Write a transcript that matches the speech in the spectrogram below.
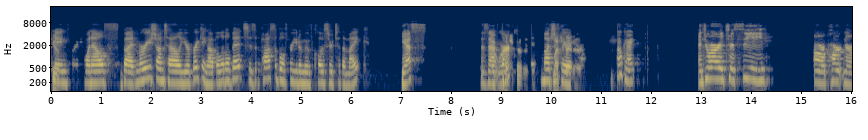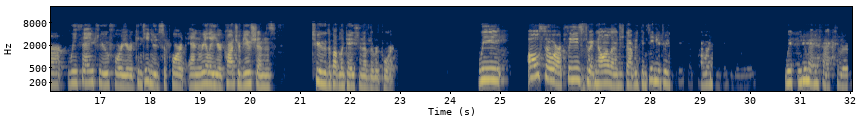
happening for anyone else, but Marie Chantal, you're breaking up a little bit. Is it possible for you to move closer to the mic? Yes? Does that It's work? Much better. It's much Much clearer. better. Okay. And to RHSC, our partner, we thank you for your continued support and really your contributions to the publication of the report. We also are pleased to acknowledge that we continue to increase our coverage and visibility with new manufacturers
